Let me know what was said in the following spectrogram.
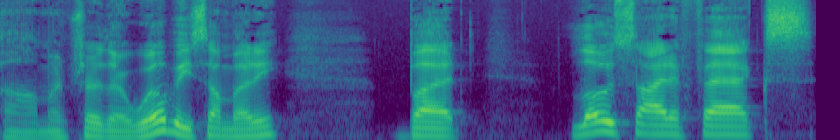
Um, I'm sure there will be somebody, but low side effects,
